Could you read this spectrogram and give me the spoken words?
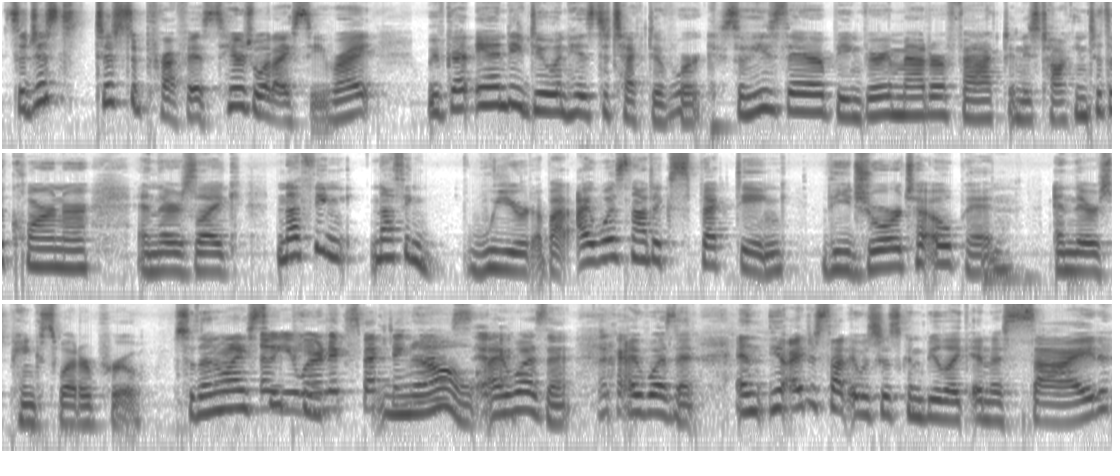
so just just to preface, here's what I see, right? We've got Andy doing his detective work. So he's there being very matter of fact and he's talking to the coroner and there's like nothing nothing weird about it. I was not expecting the drawer to open and there's pink sweater Prue. So then when I see Oh, you pink- weren't expecting No, this? I Okay. wasn't. Okay. I wasn't. And you know, I just thought it was just going to be like an aside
